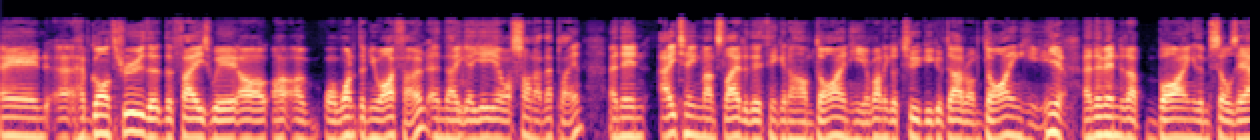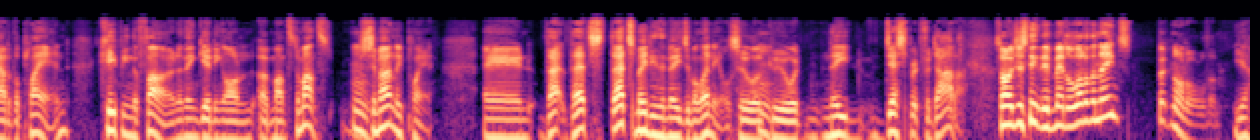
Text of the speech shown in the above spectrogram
and uh, have gone through the, the phase where oh, I, I, I want the new iPhone, and they go, yeah, yeah, I'll sign up that plan. And then 18 months later, they're thinking, oh, I'm dying here. I've only got two gig of data. I'm dying here. Yeah. And they've ended up buying themselves out of the plan, keeping the phone, and then getting on a month to month SIM only plan. And that that's that's meeting the needs of millennials who are who are need desperate for data. So I just think they've met a lot of the needs, but not all of them. Yeah.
